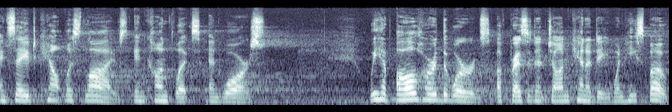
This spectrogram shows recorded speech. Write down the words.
and saved countless lives in conflicts and wars. We have all heard the words of President John Kennedy when he spoke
